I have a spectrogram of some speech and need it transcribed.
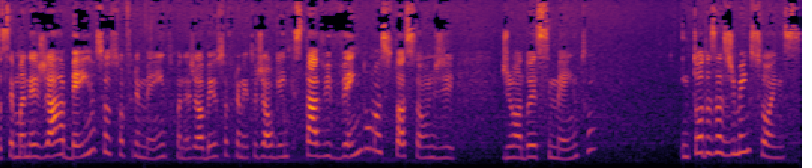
você manejar bem o seu sofrimento, manejar bem o sofrimento de alguém que está vivendo uma situação de, de um adoecimento em todas as dimensões.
